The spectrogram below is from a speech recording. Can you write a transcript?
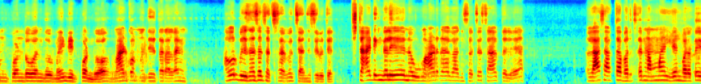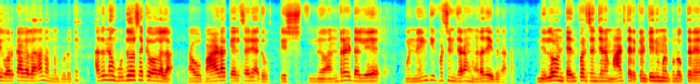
ಅನ್ಕೊಂಡು ಒಂದು ಮೈಂಡ್ ಇಟ್ಕೊಂಡು ಮಾಡ್ಕೊಂಡು ಬಂದಿರ್ತಾರಲ್ಲ? ಅವ್ರ ಬಿಸ್ನೆಸ್ ಅಲ್ಲಿ ಸಕ್ಸಸ್ ಆಗೋ ಚಾನ್ಸಸ್ ಇರುತ್ತೆ. ಸ್ಟಾರ್ಟಿಂಗ್ ಅಲ್ಲಿ ನಾವು ಮಾಡಿದಾಗ ಅದು ಸಕ್ಸಸ್ ಆಗ್ತಲ್ಲಿ ಲಾಸ್ ಆಗ್ತಾ ಬರ್ತದೆ ನಮ್ಮ ಏನ್ ಬರುತ್ತೆ? ಇದು ವರ್ಕ್ ಆಗಲ್ಲ ಅನ್ನೋದು ಬಿಡುತ್ತೆ ಅದನ್ನ ನಾವು ಮುಂದುವರ್ಸಕ್ಕೆ ಹೋಗಲ್ಲ. ನಾವು ಮಾಡೋ ಕೆಲಸನೇ ಅದು. ಇಷ್ಟು ಹಂಡ್ರೆಡ್ ಅಲ್ಲಿ ಒಂದ್ ನೈಂಟಿ ಪರ್ಸೆಂಟ್ ಜನ ಮಾಡೋದೇ ಇದನ್ನ ಇನ್ನೆಲ್ಲೋ ಒಂದ್ ಟೆನ್ ಪರ್ಸೆಂಟ್ ಜನ ಮಾಡ್ತಾರೆ. ಕಂಟಿನ್ಯೂ ಮಾಡ್ಕೊಂಡು ಹೋಗ್ತಾರೆ.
